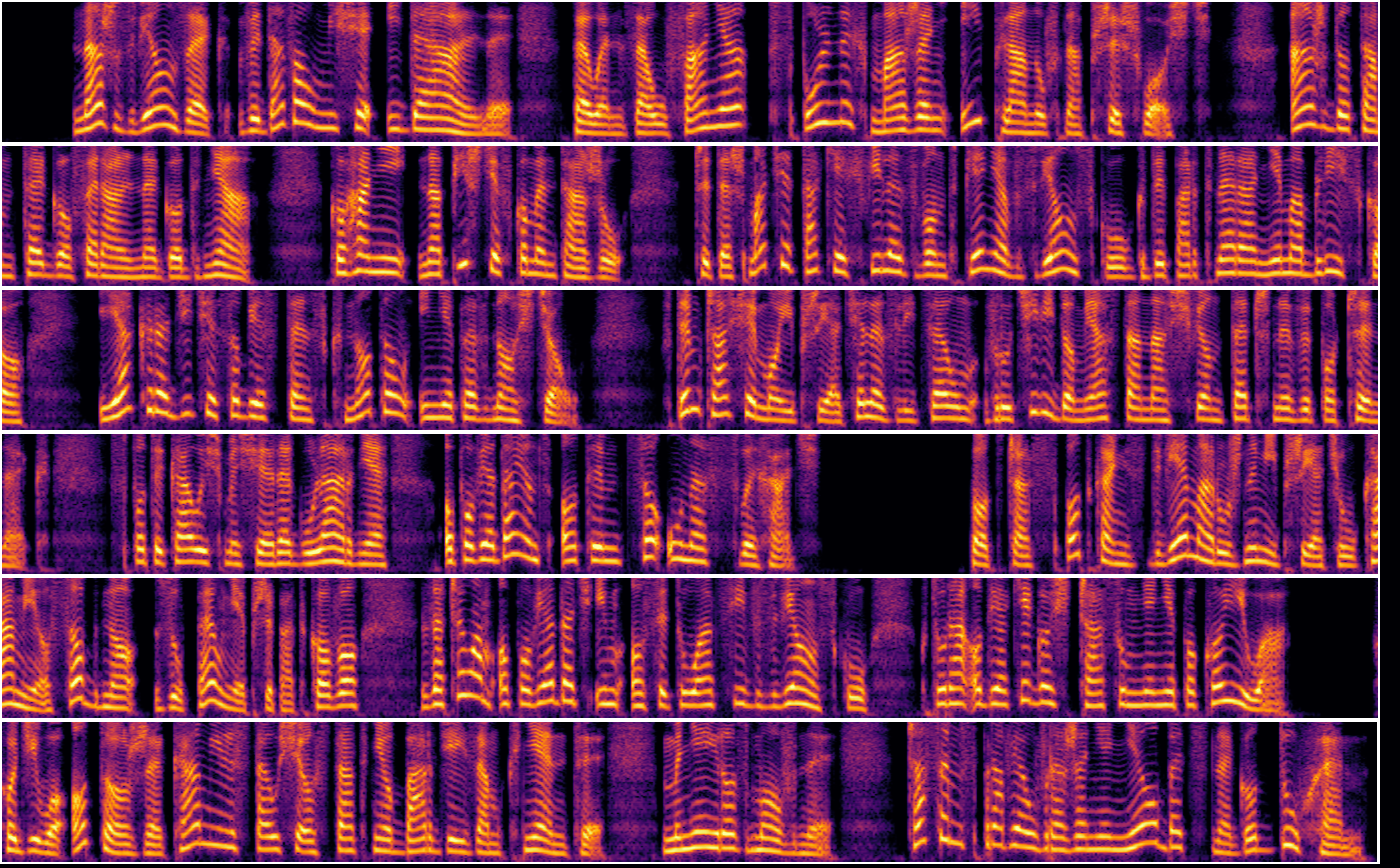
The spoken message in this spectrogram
Nasz związek wydawał mi się idealny, pełen zaufania, wspólnych marzeń i planów na przyszłość. Aż do tamtego feralnego dnia. Kochani, napiszcie w komentarzu, czy też macie takie chwile zwątpienia w związku, gdy partnera nie ma blisko? Jak radzicie sobie z tęsknotą i niepewnością? W tym czasie moi przyjaciele z liceum wrócili do miasta na świąteczny wypoczynek. Spotykałyśmy się regularnie, opowiadając o tym, co u nas słychać. Podczas spotkań z dwiema różnymi przyjaciółkami osobno, zupełnie przypadkowo, zaczęłam opowiadać im o sytuacji w związku, która od jakiegoś czasu mnie niepokoiła. Chodziło o to, że Kamil stał się ostatnio bardziej zamknięty, mniej rozmowny, czasem sprawiał wrażenie nieobecnego duchem.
